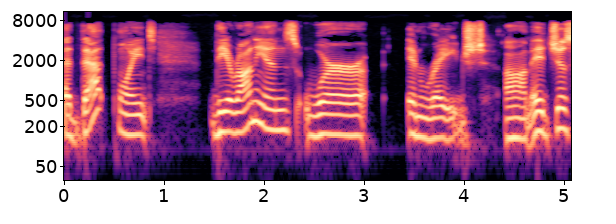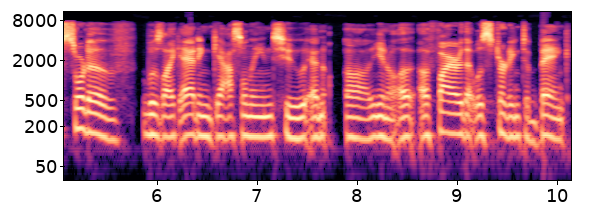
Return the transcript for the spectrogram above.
at that point, the Iranians were enraged. Um, it just sort of was like adding gasoline to an, uh, you know, a, a fire that was starting to bank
